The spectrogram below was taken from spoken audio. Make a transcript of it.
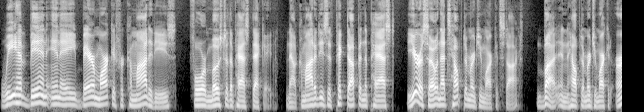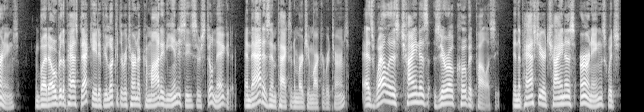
we have been in a bear market for commodities for most of the past decade. Now, commodities have picked up in the past year or so, and that's helped emerging market stocks, but and helped emerging market earnings. But over the past decade, if you look at the return of commodity indices, they're still negative. And that has impacted emerging market returns, as well as China's zero COVID policy. In the past year, China's earnings, which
